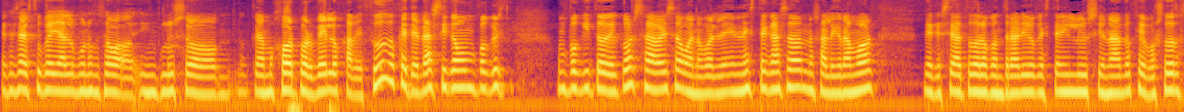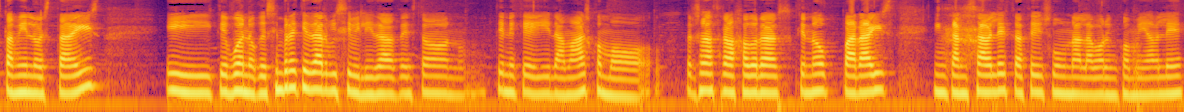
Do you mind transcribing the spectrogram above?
Es que sabes tú que hay algunos, incluso que a lo mejor por ver los cabezudos, que te da así como un, poco, un poquito de cosa, eso. Bueno, pues en este caso nos alegramos de que sea todo lo contrario, que estén ilusionados, que vosotros también lo estáis y que bueno, que siempre hay que dar visibilidad. Esto tiene que ir a más como personas trabajadoras que no paráis, incansables, que hacéis una labor encomiable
